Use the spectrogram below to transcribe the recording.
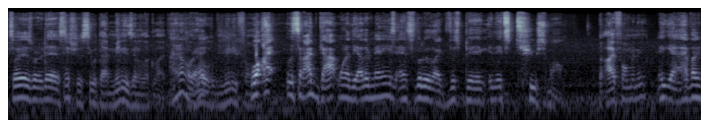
So it is what it is. Interested to see what that mini is gonna look like. I know, The right? Mini phone. Well, I listen. I've got one of the other minis, and it's literally like this big. and It's too small. The iPhone mini. Yeah, I have like,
